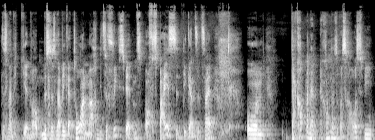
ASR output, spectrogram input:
das Navigieren? Warum müssen es Navigatoren machen, die zu Freaks werden und auf Spice sind die ganze Zeit? Und da kommt man dann, da kommt dann sowas raus wie,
